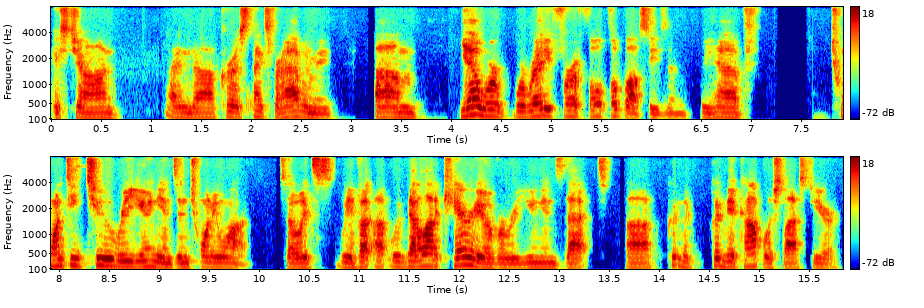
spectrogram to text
Thanks, John. And uh, Chris, thanks for having me. Um, yeah, we're, we're ready for a full football season. We have 22 reunions in 21. So it's we've uh, we've got a lot of carryover reunions that uh, couldn't couldn't be accomplished last year,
